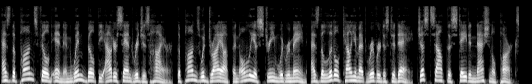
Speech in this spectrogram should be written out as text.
As the ponds filled in and wind built the outer sand ridges higher, the ponds would dry up and only a stream would remain, as the Little Calumet River does today, just south the state and national parks.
